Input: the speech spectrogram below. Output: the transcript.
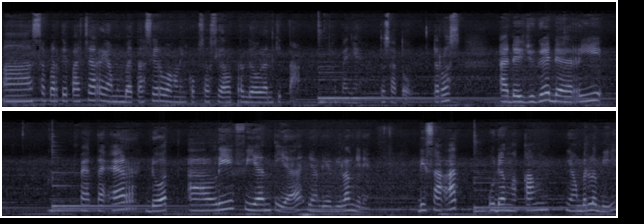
e, seperti pacar yang membatasi ruang lingkup sosial pergaulan kita katanya. Itu satu. Terus ada juga dari ptr.aliviantia yang dia bilang gini di saat udah ngekang yang berlebih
